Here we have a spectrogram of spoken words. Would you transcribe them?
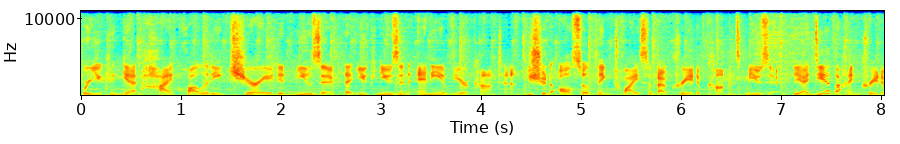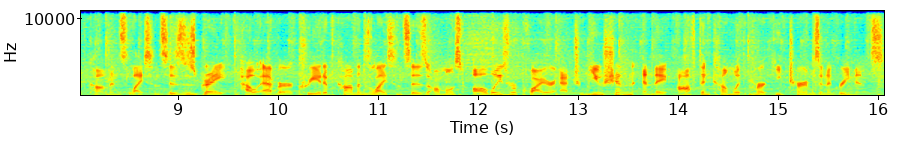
where you can get high quality curated music that you can use in any of your content. You should also think twice about Creative Commons music. The idea behind Creative Commons licenses is great. However, Creative Commons licenses almost always require attribution and they often come with murky terms and agreements.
